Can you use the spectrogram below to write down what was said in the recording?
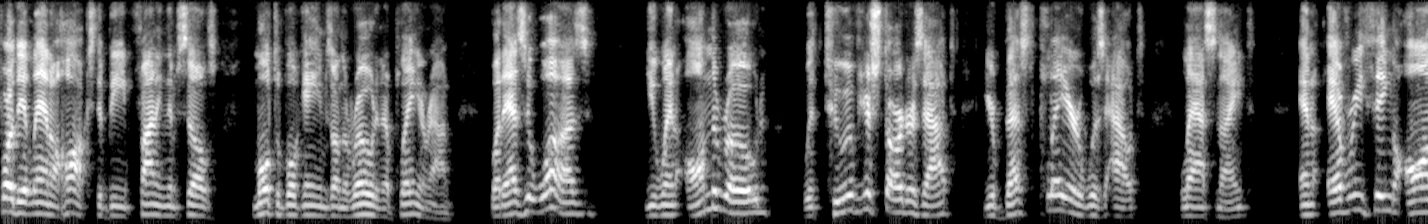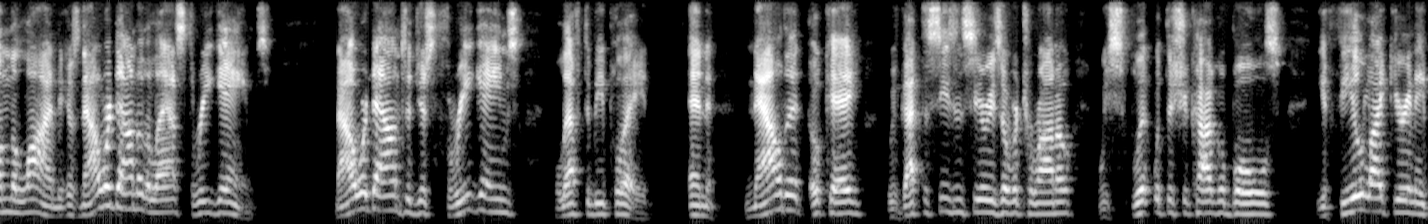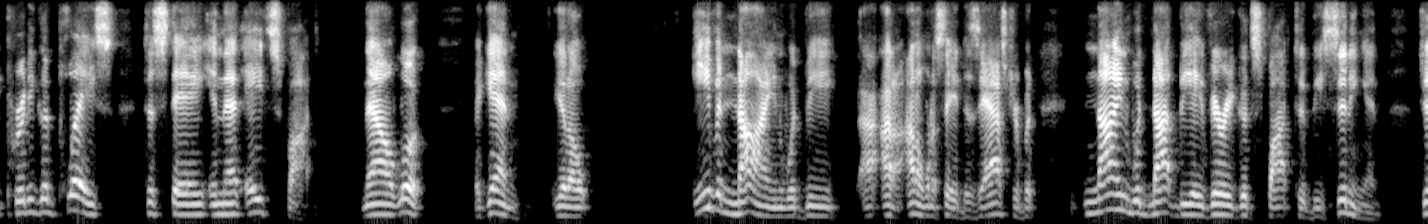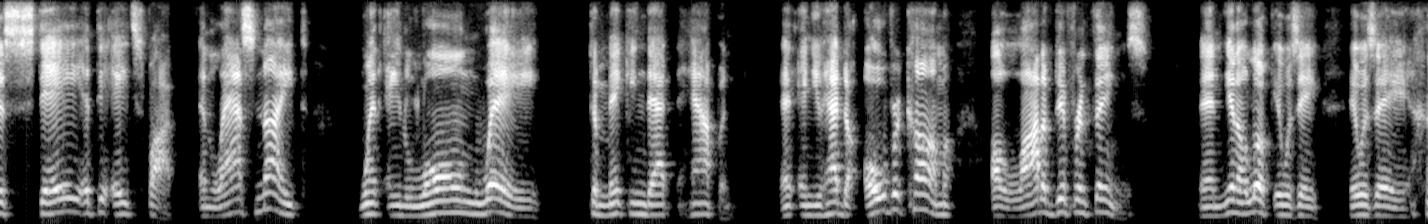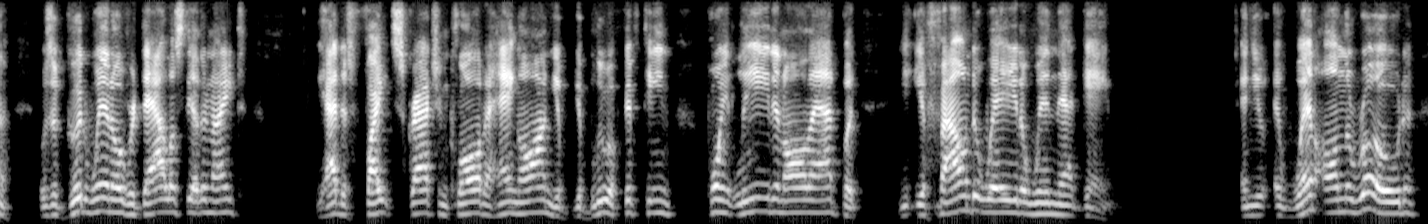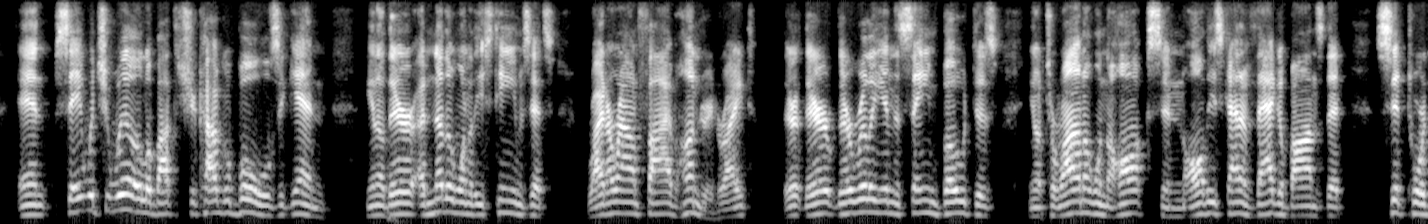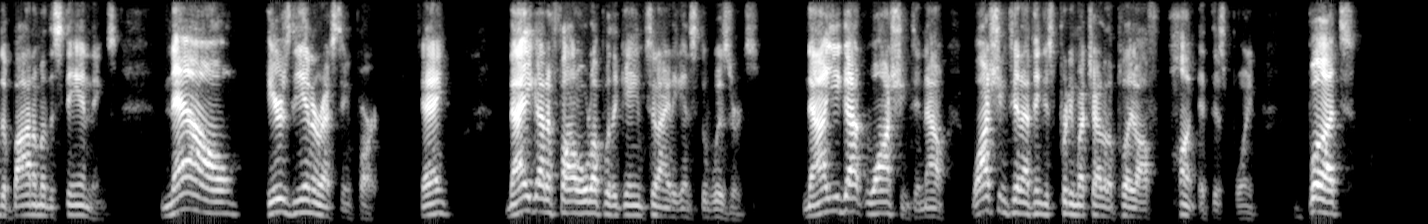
for the Atlanta Hawks to be finding themselves multiple games on the road in a playing around. But as it was, you went on the road with two of your starters out. Your best player was out last night and everything on the line because now we're down to the last three games. Now we're down to just three games left to be played. And now that, okay, we've got the season series over Toronto, we split with the Chicago Bulls, you feel like you're in a pretty good place to stay in that eighth spot. Now, look, again, you know, even nine would be, I, I don't, I don't want to say a disaster, but nine would not be a very good spot to be sitting in just stay at the eighth spot. And last night went a long way to making that happen. And, and you had to overcome a lot of different things. And you know, look, it was a it was a it was a good win over Dallas the other night. You had to fight, scratch, and claw to hang on. You you blew a 15 point lead and all that, but you, you found a way to win that game. and you went on the road and say what you will about the Chicago Bulls. Again, you know, they're another one of these teams that's right around 500, right? They're they're they're really in the same boat as you know Toronto and the Hawks and all these kind of vagabonds that sit toward the bottom of the standings. Now, here's the interesting part. Okay. Now you got to follow it up with a game tonight against the Wizards. Now you got Washington. Now, Washington, I think, is pretty much out of the playoff hunt at this point. But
